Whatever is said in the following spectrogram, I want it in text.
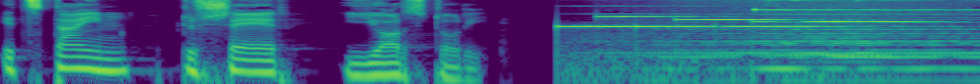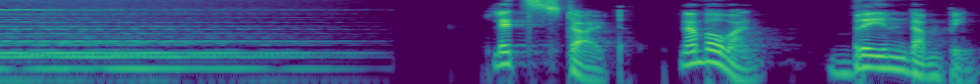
It's time to share your story. Let's start. Number one, brain dumping.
